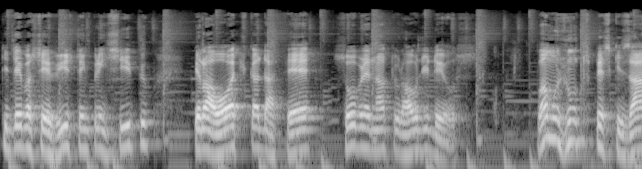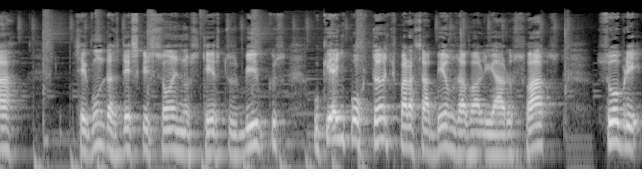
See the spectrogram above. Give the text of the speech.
que deva ser visto em princípio pela ótica da fé sobrenatural de Deus. Vamos juntos pesquisar, segundo as descrições nos textos bíblicos, o que é importante para sabermos avaliar os fatos sobre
